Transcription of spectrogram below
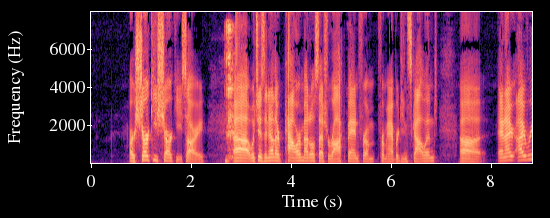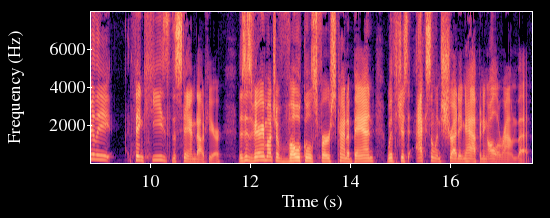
or Sharky Sharky, sorry, uh, which is another power metal slash rock band from from Aberdeen, Scotland. Uh, and I I really think he's the standout here. This is very much a vocals first kind of band with just excellent shredding happening all around that.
